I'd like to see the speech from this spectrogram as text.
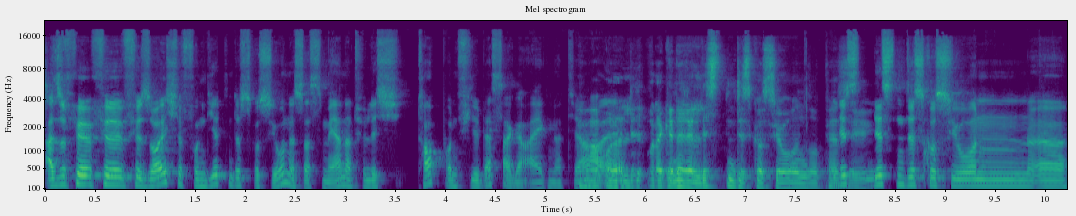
also für, für, für solche fundierten Diskussionen ist das mehr natürlich top und viel besser geeignet, ja. ja oder, oder, generell Listendiskussionen, so per List, se. Listendiskussionen, äh,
